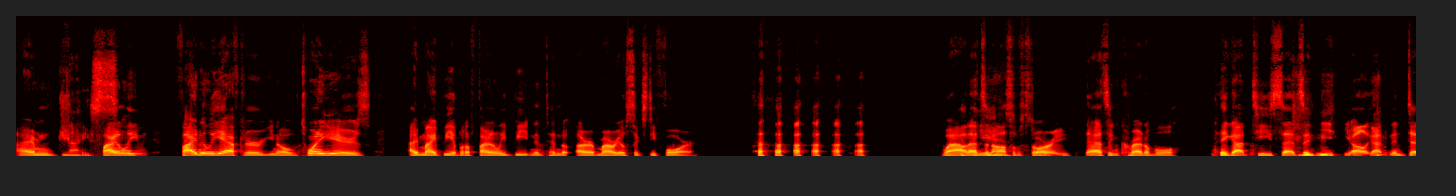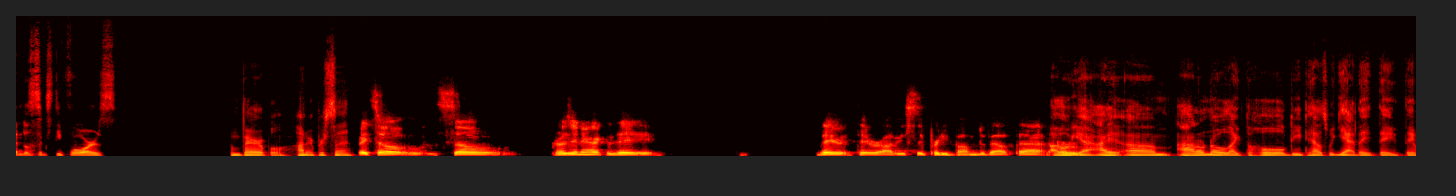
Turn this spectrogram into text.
I'm Nice. finally, finally, after you know 20 years, I might be able to finally beat Nintendo or Mario 64. wow, that's an awesome story. That's incredible. They got tea sets, and y- y'all got Nintendo 64s. Comparable, 100%. Wait, so so Rosie and Eric, they they they were obviously pretty bummed about that. Oh or- yeah, I um I don't know like the whole details, but yeah, they they they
